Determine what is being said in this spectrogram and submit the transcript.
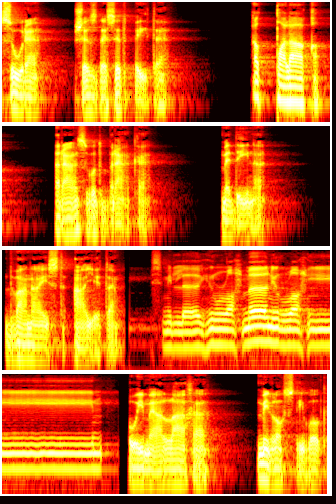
Sura 65. الطلاق Razvod braka Medina 12 ajeta بسم الله الرحمن الرحيم U ime Allaha, milostivog,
